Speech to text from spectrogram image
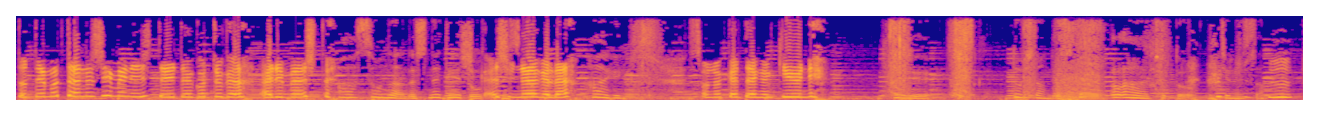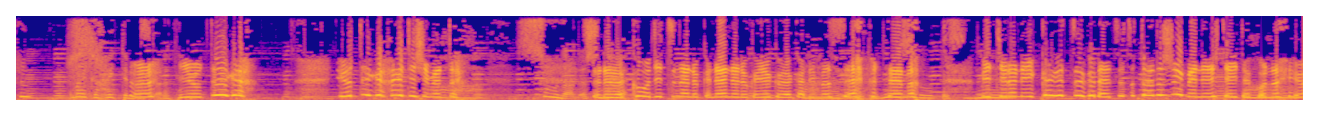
とても楽しみにしていたことがありました。あ、そうなんですね。デートしかしながら、はい。その方が急に、ええどうしたんですか？ああ、ちょっと、ミッチェロニさん。マイク入ってますからね。予定が、予定が入ってしまった。そうなんですね。それは口実なのか何なのかよくわかりません。ねでも、みちらに1ヶ月ぐらいずっと楽しみにしていたこの日を。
